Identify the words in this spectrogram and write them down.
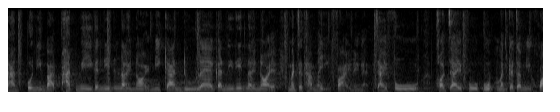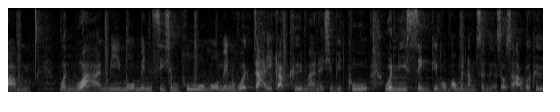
การปฏิบัติพัดวีกันนิดหน่อยหน่อยๆมีการดูแลกันนิดๆหน่อยหน่อยๆมันจะทำให้อีกฝ่ายหนึ่งอะใจฟู พอใจฟูปุ๊บมันก็จะมีความ หวานหวานมีโมเมนต์สีชมพูโมเมนต์หัวใจกลับคืนมาในชีวิตคู่ วันนี้สิ่งที่ผมเอามานำเสนอสาวๆก็คือ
